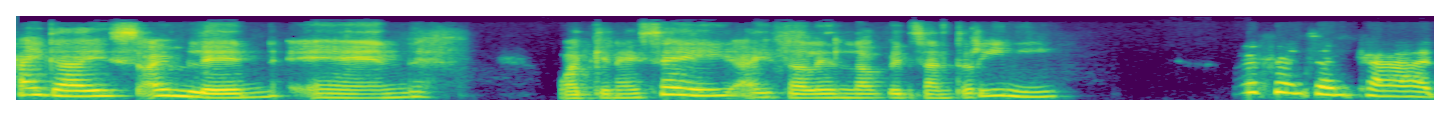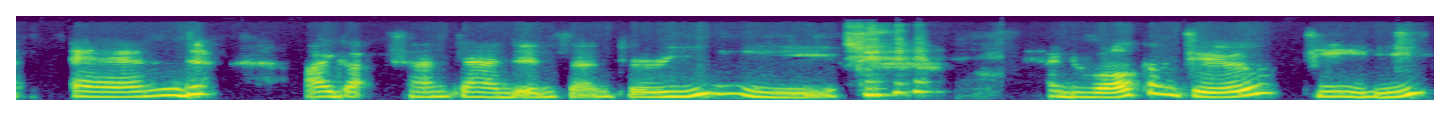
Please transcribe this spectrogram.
Hi guys, I'm Lynn, and what can I say? I fell in love with Santorini. My friends I'm Kat, and I got Santan in Santorini. and welcome to Tea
